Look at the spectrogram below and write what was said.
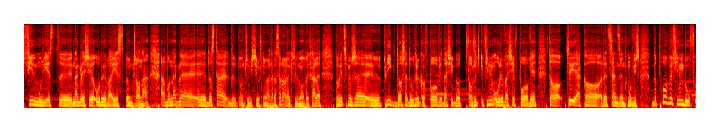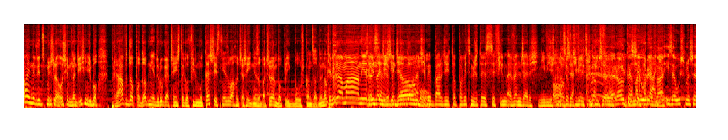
filmu jest, y, nagle się urywa, jest skończona, albo nagle y, dosta... y, oczywiście już nie ma teraz rolek filmowych, ale powiedzmy, że y, plik doszedł tylko w połowie, da się go tworzyć i film urywa się w połowie, to ty jako recenzent mówisz, do połowy film był fajny, więc myślę 8 na 10, bo prawdopodobnie druga część tego filmu też jest niezła, chociaż jej nie zobaczyłem, bo plik był uszkodzony. No Kry- come on, 1 na Krystian, 10 żeby do działało na domu. Ciebie bardziej, to powiedzmy, że to jest film Avengersi. Nie widzisz O, końcówki wielkiej dobrze, rolka się urywa i załóżmy, że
